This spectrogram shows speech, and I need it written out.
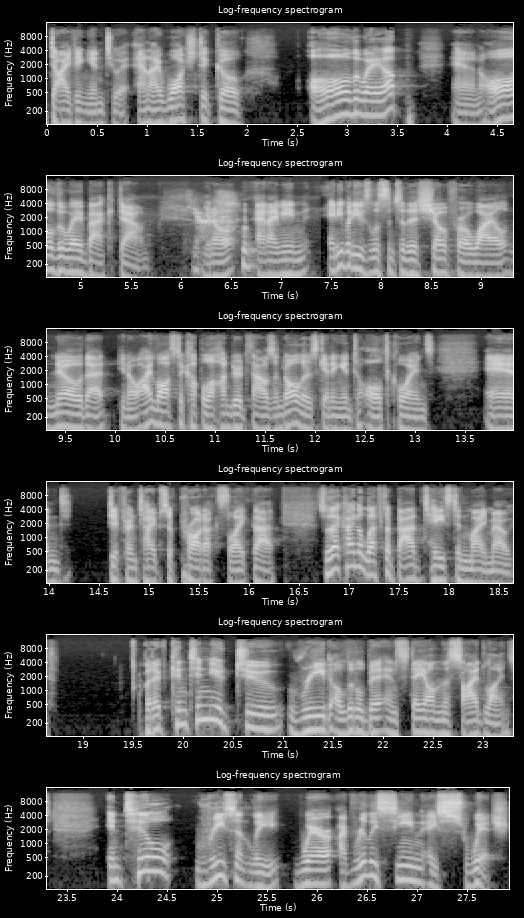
diving into it. And I watched it go all the way up and all the way back down. Yeah. You know, and I mean, anybody who's listened to this show for a while know that, you know, I lost a couple of hundred thousand dollars getting into altcoins and different types of products like that. So that kind of left a bad taste in my mouth. But I've continued to read a little bit and stay on the sidelines until recently, where I've really seen a switch.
